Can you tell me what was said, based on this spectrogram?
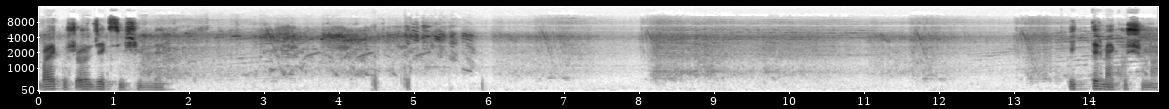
Baykuş öleceksin şimdi. İttirme kuşumu.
